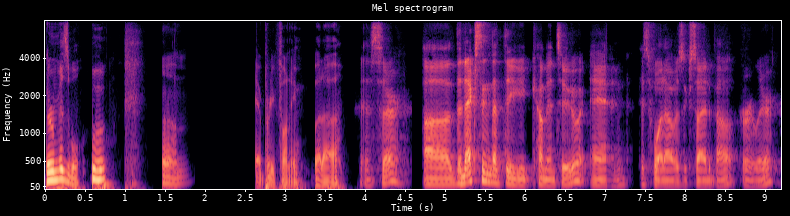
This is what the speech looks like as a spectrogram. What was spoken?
They're invisible. um, yeah, pretty funny. But uh, Yes, sir. Uh, the next thing that they come into, and it's what I was excited about earlier,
